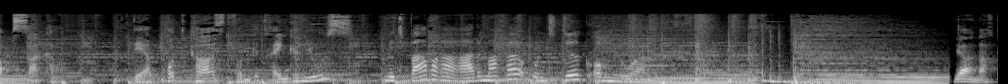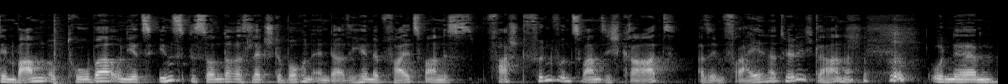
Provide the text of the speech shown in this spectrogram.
Absacker. Der Podcast von Getränke News mit Barbara Rademacher und Dirk Omlohr. Ja, nach dem warmen Oktober und jetzt insbesondere das letzte Wochenende, also hier in der Pfalz waren es fast 25 Grad, also im Freien natürlich, klar. Ne? Und ähm,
